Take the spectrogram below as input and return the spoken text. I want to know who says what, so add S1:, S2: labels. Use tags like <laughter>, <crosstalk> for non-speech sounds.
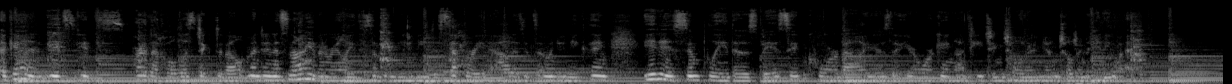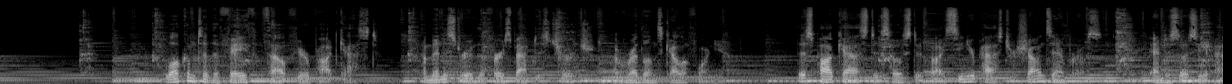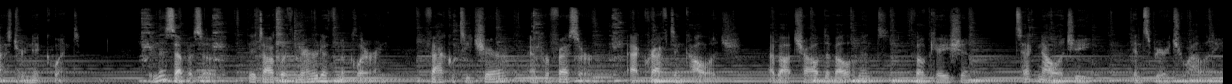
S1: again, it's it's part of that holistic development, and it's not even really something you need to separate out as its own unique thing. It is simply those basic core values that you're working on teaching children, young children, anyway.
S2: Welcome to the Faith Without Fear podcast, a ministry of the First Baptist Church of Redlands, California. This podcast is hosted by Senior Pastor Shawn Zambrows and Associate Pastor Nick Quient. In this episode, they talk with Meridyth McLaren, faculty chair and professor at Crafton College, about child development, vocation, technology, and spirituality.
